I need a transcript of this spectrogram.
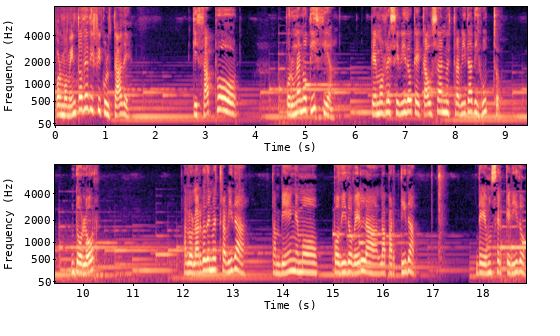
por momentos de dificultades, quizás por, por una noticia que hemos recibido que causa en nuestra vida disgusto, dolor. A lo largo de nuestra vida también hemos podido ver la, partida de un ser querido.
